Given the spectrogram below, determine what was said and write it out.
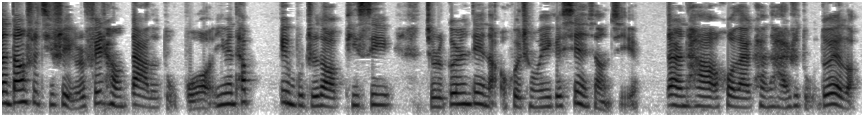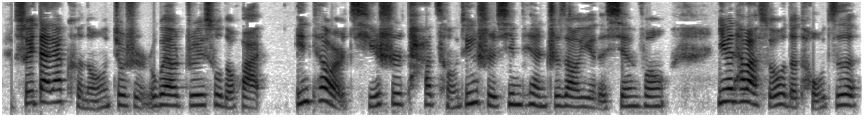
但当时其实也是非常大的赌博，因为他。并不知道 PC 就是个人电脑会成为一个现象级，但是他后来看他还是赌对了，所以大家可能就是如果要追溯的话，英特尔其实它曾经是芯片制造业的先锋，因为他把所有的投资，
